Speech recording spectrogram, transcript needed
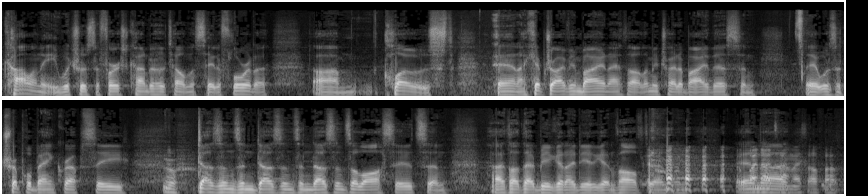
Colony, which was the first condo hotel in the state of Florida, um, closed. And I kept driving by, and I thought, let me try to buy this. And it was a triple bankruptcy, dozens and dozens and dozens of lawsuits, and I thought that'd be a good idea to get involved in. And, Why and, not uh, sign myself up?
